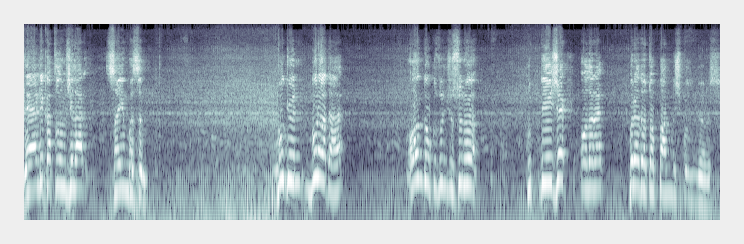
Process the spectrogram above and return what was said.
değerli katılımcılar, sayın basın. Bugün burada 19.sunu kutlayacak olarak burada toplanmış bulunuyoruz.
